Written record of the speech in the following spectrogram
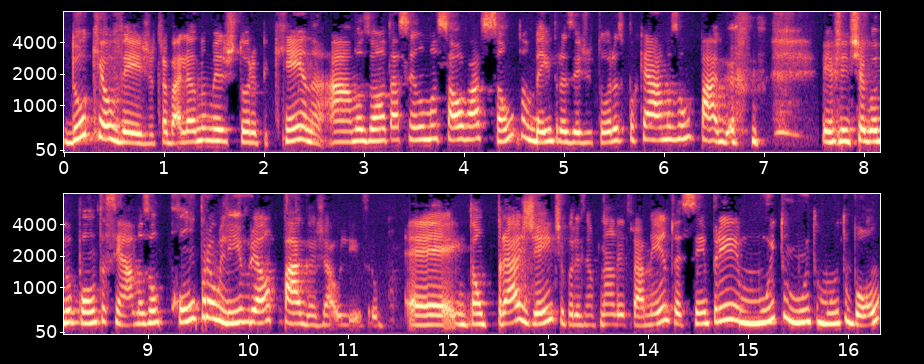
do que eu vejo trabalhando numa editora pequena, a Amazon está sendo uma salvação também para as editoras, porque a Amazon paga. e a gente chegou no ponto assim, a Amazon compra o livro e ela paga já o livro. É, então, para a gente, por exemplo, na letramento, é sempre muito, muito, muito bom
